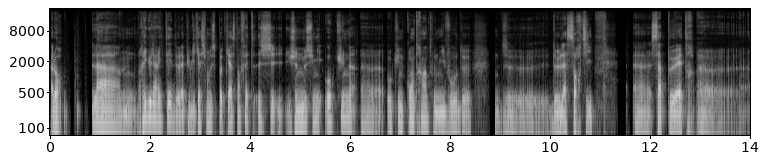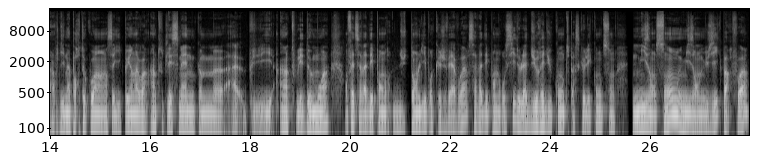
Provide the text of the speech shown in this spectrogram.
Alors, la hum, régularité de la publication de ce podcast, en fait, je, ne me suis mis aucune, euh, contrainte au niveau de, la sortie. Euh, ça peut être, euh, alors je dis n'importe quoi, hein, il peut y en avoir un toutes les semaines comme euh, plus, un tous les deux mois. En fait, ça va dépendre du temps libre que je vais avoir. Ça va dépendre aussi de la durée du compte parce que les comptes sont mis en son, mis en musique parfois.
